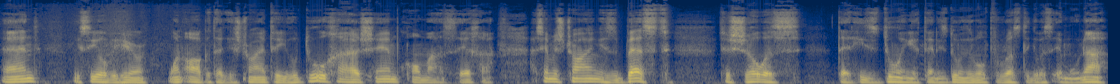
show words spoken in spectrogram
And we see over here one architect is trying to Yuducha Hashem. Hashem is trying his best to show us that he's doing it, and he's doing it all for us to give us emunah.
